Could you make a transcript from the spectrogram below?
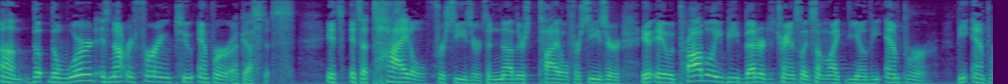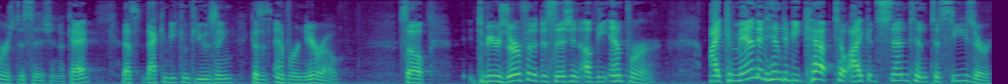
um, the, the word is not referring to Emperor Augustus. It's, it's a title for Caesar. It's another title for Caesar. It, it would probably be better to translate something like, you know, the emperor, the emperor's decision, okay? That's, that can be confusing because it's Emperor Nero. So, to be reserved for the decision of the emperor. I commanded him to be kept till I could send him to Caesar.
